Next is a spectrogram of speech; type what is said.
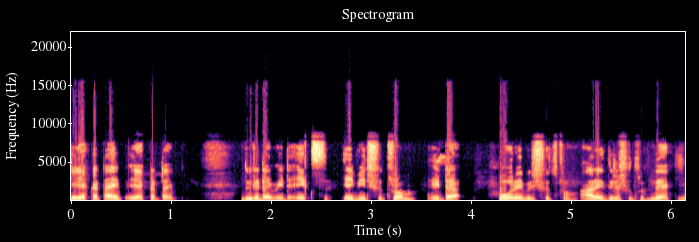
এই একটা টাইপ এই একটা টাইপ দুইটা টাইপ এটা এক্স এবির সূত্র, এটা ফোর এবির সূত্র। আর এই দুইটা সূত্র কিন্তু একই।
